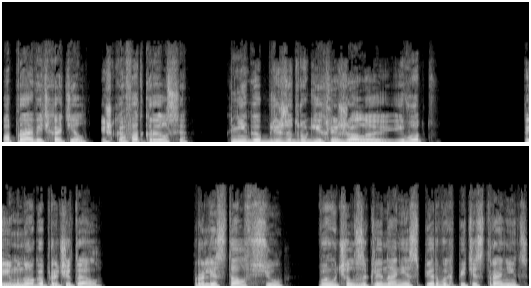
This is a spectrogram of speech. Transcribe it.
Поправить хотел, и шкаф открылся. Книга ближе других лежала, и вот... Ты много прочитал? Пролистал всю, выучил заклинания с первых пяти страниц.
